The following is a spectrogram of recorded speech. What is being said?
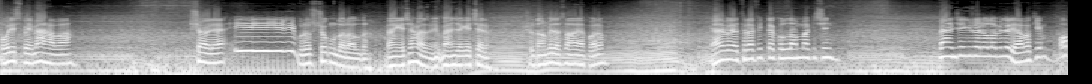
Polis bey merhaba. Şöyle İyi, burası çok mu daraldı? Ben geçemez miyim? Bence geçerim. Şuradan bir de sağ yaparım. Yani böyle trafikte kullanmak için bence güzel olabilir ya. Bakayım. Hop.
